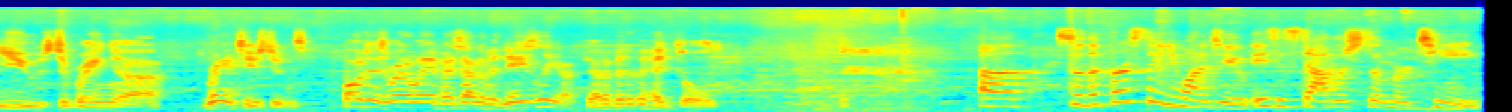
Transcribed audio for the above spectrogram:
use to bring uh, to bring it to your students. Apologize right away if I sound a bit nasally. I've got a bit of a head cold. Uh, so the first thing you want to do is establish some routine.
